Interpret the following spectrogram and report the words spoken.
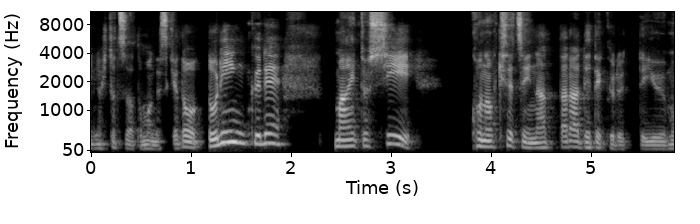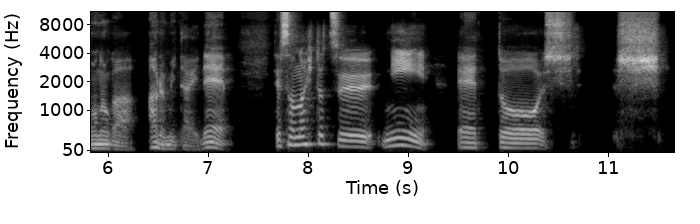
いの一つだと思うんですけど、ドリンクで毎年、この季節になったら出てくるっていうものがあるみたいで、で、その一つに、えーっと、し、し、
